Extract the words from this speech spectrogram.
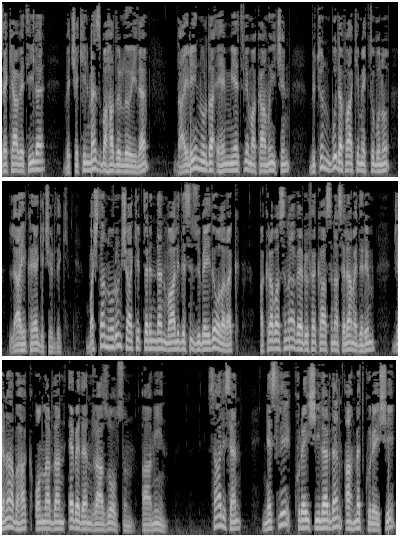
zekavetiyle ve çekilmez bahadırlığıyla daire-i nurda ehemmiyetli makamı için bütün bu defaki mektubunu lahikaya geçirdik. Başta Nur'un şakirtlerinden validesi Zübeyde olarak akrabasına ve rüfekasına selam ederim. Cenab-ı Hak onlardan ebeden razı olsun. Amin. Salisen nesli Kureyşilerden Ahmet Kureyşi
